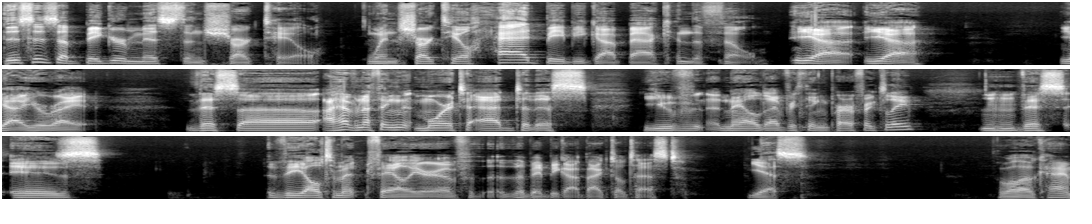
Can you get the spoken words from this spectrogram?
this is a bigger miss than Shark Tale. When Shark Tale had Baby Got Back in the film. yeah, yeah, yeah. You're right. This, uh, I have nothing more to add to this. You've nailed everything perfectly. Mhm. This is the ultimate failure of the baby got back till test. Yes. Well, okay.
